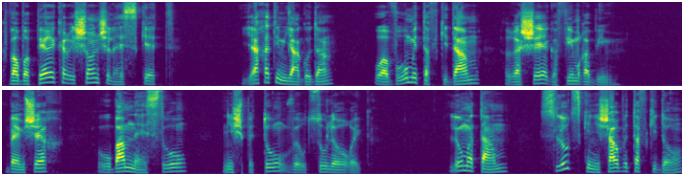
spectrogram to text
כבר בפרק הראשון של ההסכת. יחד עם יגודה הועברו מתפקידם ראשי אגפים רבים. בהמשך, רובם נאסרו, נשפטו והוצאו להורג. לעומתם, סלוצקי נשאר בתפקידו,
